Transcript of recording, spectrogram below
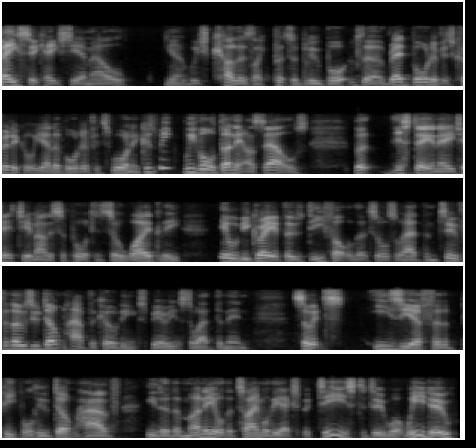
basic HTML, you know, which colors like puts a blue board, the red border if it's critical, yellow border if it's warning. Because we we've all done it ourselves, but this day and age, HTML is supported so widely. It would be great if those default alerts also had them too for those who don't have the coding experience to add them in. So it's easier for the people who don't have either the money or the time or the expertise to do what we do,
